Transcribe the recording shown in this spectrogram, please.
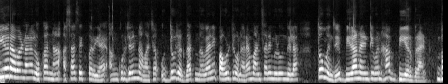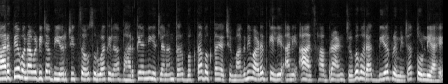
बियर आवडणाऱ्या लोकांना असाच एक पर्याय अंकुर जैन नावाच्या उद्योग जगतात नव्याने पाऊल ठेवणाऱ्या माणसाने मिळवून दिला. तो म्हणजे बिरा नाईन्टी वन हा बियर ब्रँड. भारतीय बनावटीच्या बियरची चव सुरुवातीला भारतीयांनी घेतल्यानंतर बघता बघता याची मागणी वाढत गेली आणि आज हा ब्रँड जगभरात बियर प्रेमींच्या तोंडी आहे.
